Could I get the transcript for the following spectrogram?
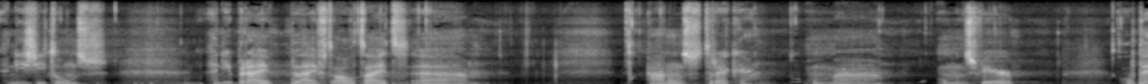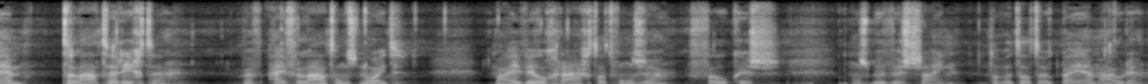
En die ziet ons en die blijft altijd uh, aan ons trekken om, uh, om ons weer op Hem te laten richten. Hij verlaat ons nooit, maar Hij wil graag dat we onze focus, ons bewustzijn, dat we dat ook bij Hem houden.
